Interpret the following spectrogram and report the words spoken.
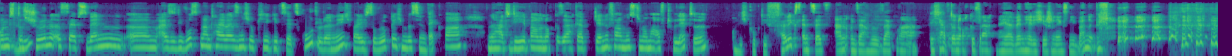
Und mhm. das Schöne ist, selbst wenn, ähm, also die wussten dann teilweise nicht, okay, geht's jetzt gut oder nicht, weil ich so wirklich ein bisschen weg war. Und dann hatte die Hebamme noch gesagt, Jennifer, musst du noch mal auf Toilette? Und ich gucke die völlig entsetzt an und sage so, sag mal, ich habe dann noch gesagt, naja, wenn hätte ich hier schon längst in die Wanne gefallen.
